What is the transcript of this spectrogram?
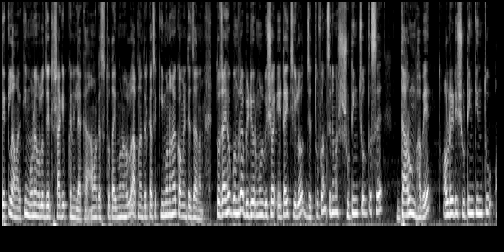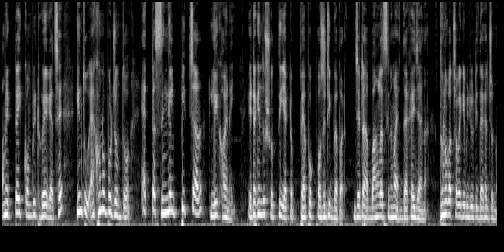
দেখলাম আর কি, মনে হলো যে এটা শাকিব খানই লেখা, আমার কাছে তো তাই মনে হলো। আপনাদের কাছে কি মনে হয় কমেন্টে জানান। তো যাই হোক বন্ধুরা, ভিডিওর মূল বিষয় এটাই ছিল যে তুফান সিনেমার শুটিং চলতেছে দারুণভাবে। অলরেডি শুটিং কিন্তু অনেকটাই কমপ্লিট হয়ে গেছে, কিন্তু এখনও পর্যন্ত একটা সিঙ্গেল পিকচার লিক হয় নাই। এটা কিন্তু সত্যিই একটা ব্যাপক পজিটিভ ব্যাপার, যেটা বাংলা সিনেমায় দেখাই যায় না। ধন্যবাদ সবাইকে ভিডিওটি দেখার জন্য।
